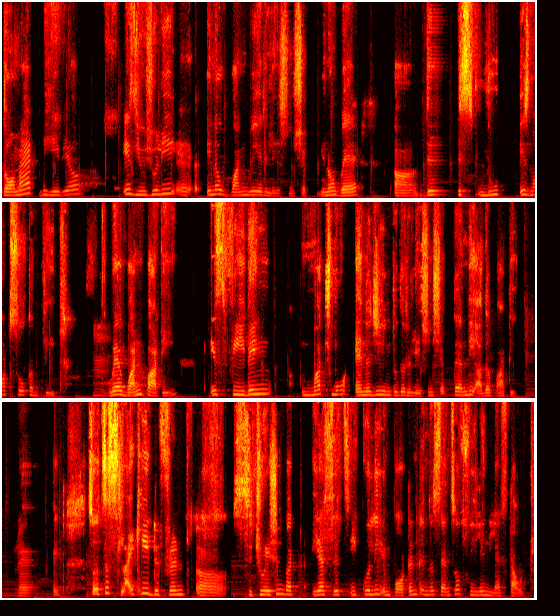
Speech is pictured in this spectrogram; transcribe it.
doormat behavior is usually uh, in a one way relationship you know where uh, this, this, loop is not so complete hmm. where one party is feeding much more energy into the relationship than the other party right, right? so it's a slightly different uh, situation but yes it's equally important in the sense of feeling left out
